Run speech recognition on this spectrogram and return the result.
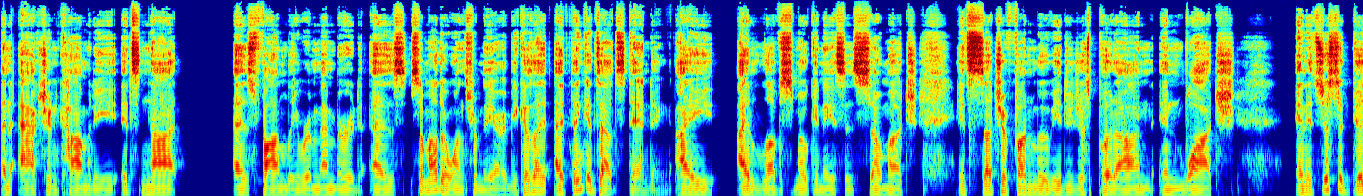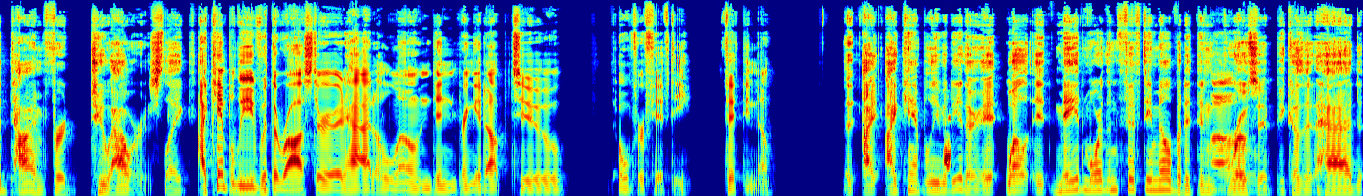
an action comedy it's not as fondly remembered as some other ones from the era because I, I think it's outstanding. I I love Smoking Aces so much. It's such a fun movie to just put on and watch. And it's just a good time for two hours. Like I can't believe with the roster it had alone didn't bring it up to over 50. 50 mil. Uh, I, I can't believe it either. It well, it made more than fifty mil, but it didn't gross Oh. it because it had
